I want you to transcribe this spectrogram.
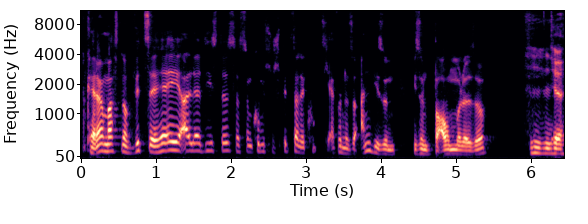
keine Ahnung, machst noch Witze, hey, Alter, dies, das, hast so einen komischen Spitzer, der guckt sich einfach nur so an wie so ein, wie so ein Baum oder so. ja.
